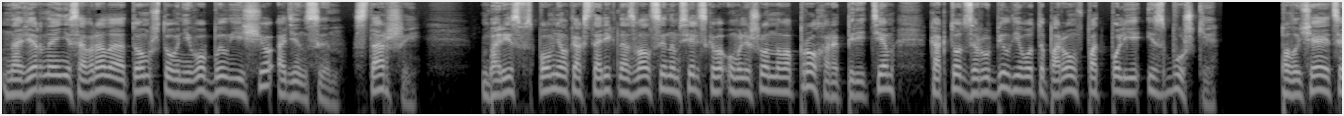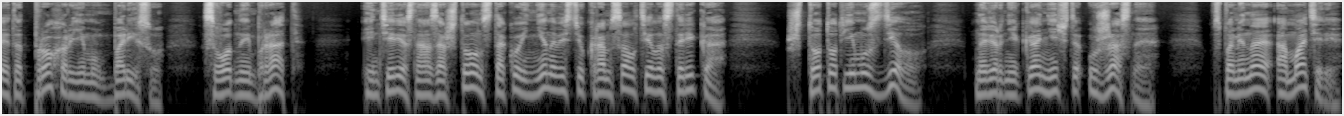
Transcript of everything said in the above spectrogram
Наверное, не соврала о том, что у него был еще один сын, старший. Борис вспомнил, как старик назвал сыном сельского умалишенного Прохора перед тем, как тот зарубил его топором в подполье избушки. Получается, этот Прохор ему, Борису, сводный брат — Интересно, а за что он с такой ненавистью кромсал тело старика? Что тот ему сделал? Наверняка нечто ужасное. Вспоминая о матери,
